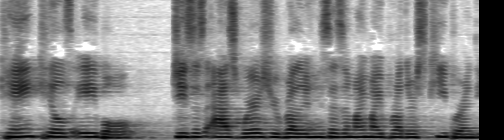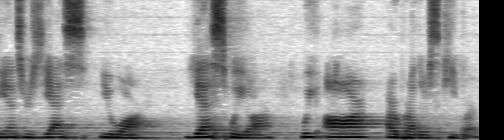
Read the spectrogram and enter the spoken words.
Cain kills Abel Jesus asks, Where's your brother? And he says, Am I my brother's keeper? And the answer is, Yes, you are. Yes, we are. We are our brother's keeper.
